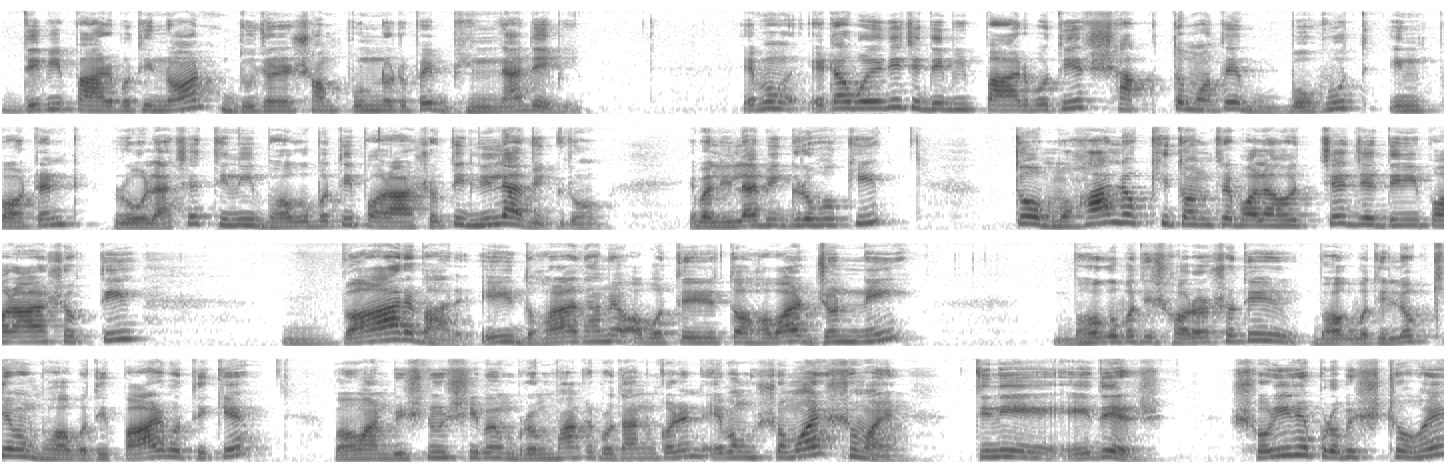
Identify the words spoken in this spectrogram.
দেবী পার্বতী নন দুজনের সম্পূর্ণরূপে ভিন্না দেবী। এবং এটাও বলে যে দেবী পার্বতীর শাক্ত মতে বহুত ইম্পর্ট্যান্ট রোল আছে। তিনি ভগবতী পরাশক্তি লীলা বিগ্রহ। এবার লীলা বিগ্রহ কী? তো মহালক্ষ্মী তন্ত্রে বলা হচ্ছে যে দেবী পরাশক্তি বারবার এই ধরাধামে অবতরিত হওয়ার জন্যেই ভগবতী সরস্বতী, ভগবতী লক্ষ্মী এবং ভগবতী পার্বতীকে ভগবান বিষ্ণু, শিব এবং ব্রহ্মাকে প্রদান করেন এবং সময়ের সময় তিনি এদের শরীরে প্রবিষ্ট হয়ে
